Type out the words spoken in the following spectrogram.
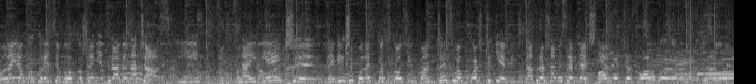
Kolejną konkurencją było koszenie trawy na czas i największy, największe poletko skosił pan Czesław Błaszczykiewicz. Zapraszamy serdecznie. Zapraszamy pana Czesława.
